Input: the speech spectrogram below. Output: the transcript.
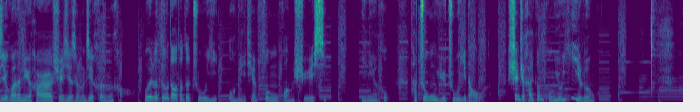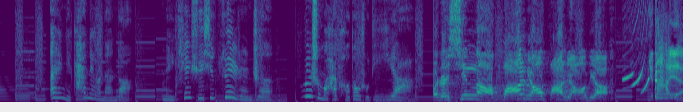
喜欢的女孩学习成绩很好，为了得到她的注意，我每天疯狂学习。一年后，她终于注意到我了，甚至还跟朋友议论我。哎，你看那个男的，每天学习最认真，为什么还考倒数第一啊？我这心呐，拔凉拔凉的。你大爷！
